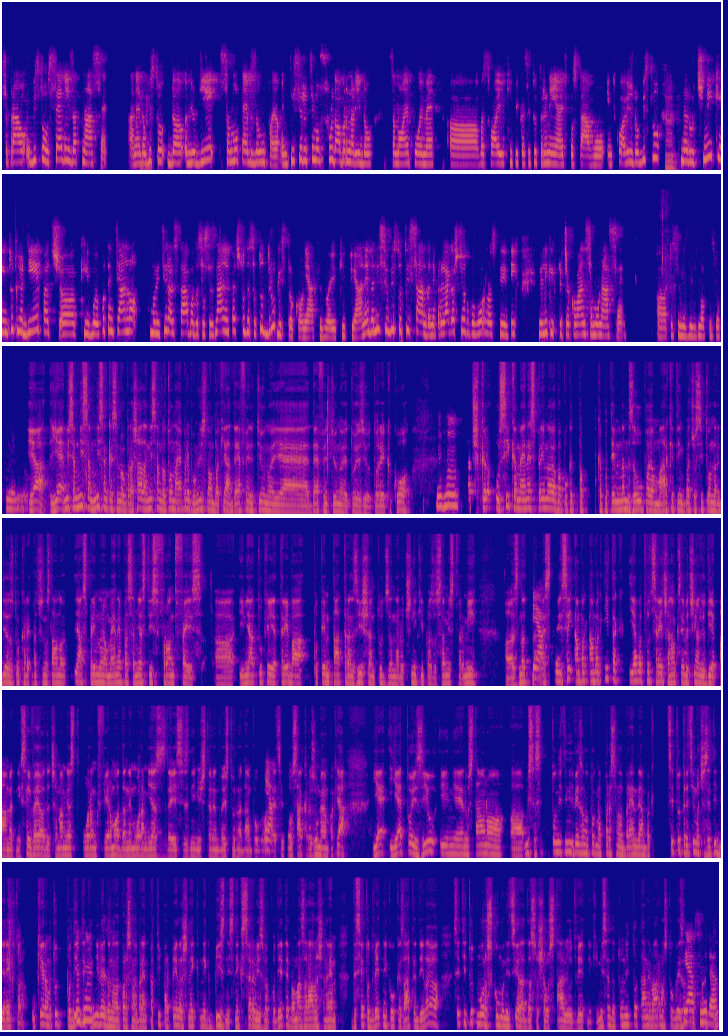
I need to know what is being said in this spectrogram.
Se pravi, v bistvu vse vezati na se. Ne, da, v mhm. bistvu, da ljudje samo tebi zaupajo. In ti si, recimo, ful dobro naredil za moje pojme uh, v svoji ekipi, ki se tudi Reneja izpostavil. In tako, veš, da v bistvu mm. naročniki in tudi ljudje, pač, uh, ki bojo potencialno komunicirali s tabo, da so seznanjeni pač tudi, da so tudi drugi strokovnjaki v ekipi, da nisi v bistvu ti sam, da ne prelagaš te odgovornosti in teh velikih pričakovanj samo na sebe. Uh, to se mi zdi zelo, zelo pomembno. Ja, je, mislim, nisem, nisem ker si me vprašala, nisem na to najprej pomislil, ampak ja, definitivno je, definitivno je to izziv. Torej, kako, uh Mhm. -huh. pač, ker vsi, ki me spremljajo, pa, pa, pa, pa potem nam zaupajo marketing, pač vsi to naredijo, zato ker pač enostavno ja, spremljajo mene, pa sem jaz tisti front face. Uh, in ja, tukaj je treba potem ta transition tudi za naročniki, pa z vsemi stvarmi. Uh, znati Ja. narediti. Sej, ampak, ampak itak je pa tudi sreča, no, ker večina ljudi je pametnih. Sej vejo, da če imam jaz orang firmo, da ne moram jaz zdaj se z njimi 24 ur na dan pogovarjati. Ja. To vsak razume, ampak ja, je, je to izziv in je enostavno, uh, mislim, da to niti ni vezano toliko na personal brande, ampak se tudi, recimo, če si ti direktor, v katerem tudi podjetje, uh -huh. ki ni vezano na personal brand, pa ti parpeleš nek, nek biznis, nek servis v podjetje, pa ima zraven še vem, deset odvetnikov, ki za te delajo, se ti tudi moraš komunicirati, da so še ostali odvetniki. Mislim, da to ni to, ta nevarnost tako vezana. Ja, na seveda.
